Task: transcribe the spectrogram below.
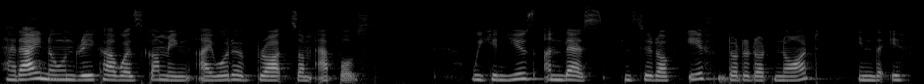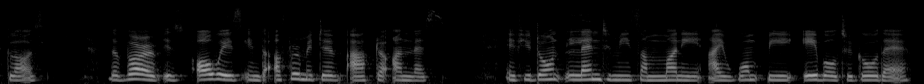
Had I known Rekha was coming, I would have brought some apples. We can use unless instead of if dot dot dot not in the if clause. The verb is always in the affirmative after unless. If you don't lend me some money, I won't be able to go there.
